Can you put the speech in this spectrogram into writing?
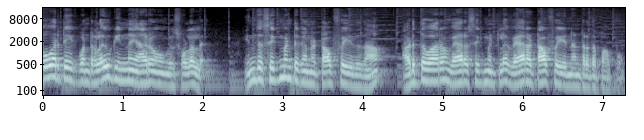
ஓவர் டேக் பண்ணுற அளவுக்கு இன்னும் யாரும் அவங்க சொல்லலை. இந்த செக்மெண்ட்டுக்கான டாப் ஃபைவ் இது தான் அடுத்த வாரம் வேறு செக்மெண்ட்டில் வேறு டாப் ஃபைவ் என்னன்றதை பார்ப்போம்.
